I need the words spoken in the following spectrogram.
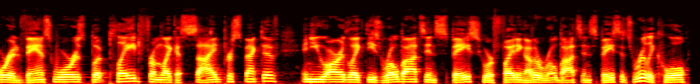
or Advance Wars, but played from like a side perspective. And you are like these robots in space who are fighting other robots in space. It's really cool.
